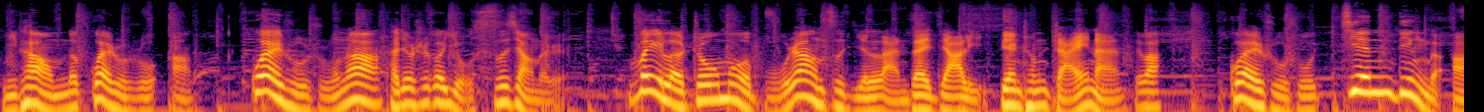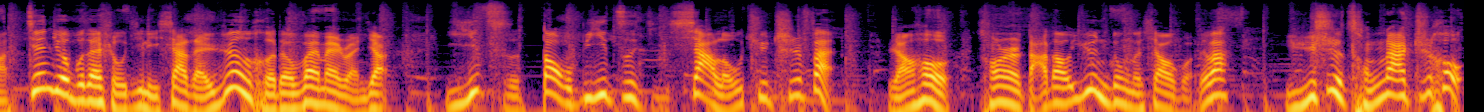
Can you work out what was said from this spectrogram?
你看我们的怪叔叔啊，怪叔叔呢，他就是个有思想的人，为了周末不让自己懒在家里变成宅男，对吧？怪叔叔坚定的啊，坚决不在手机里下载任何的外卖软件，以此倒逼自己下楼去吃饭，然后从而达到运动的效果，对吧？于是从那之后，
